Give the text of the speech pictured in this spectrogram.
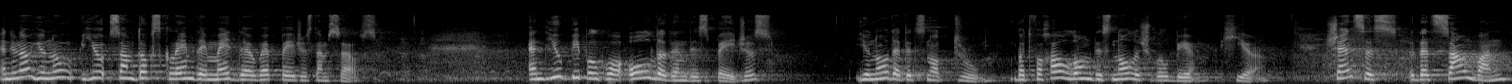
And you know, you know you, some docs claim they made their web pages themselves. And you people who are older than these pages, you know that it's not true. But for how long this knowledge will be here? Chances that someone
